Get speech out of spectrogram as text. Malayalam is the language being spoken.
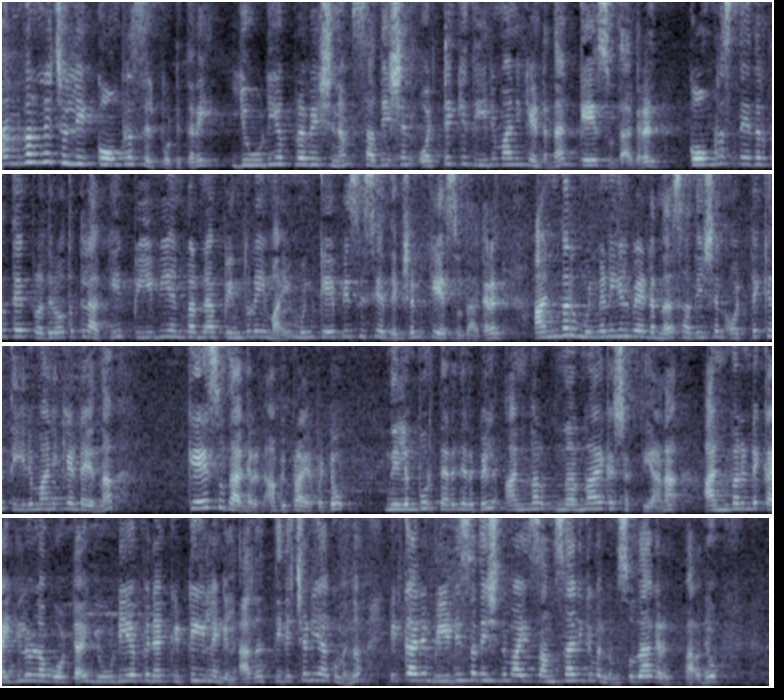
അൻവറിനെ ചൊല്ലി കോൺഗ്രസിൽ പൊട്ടിത്തെറി. യു ഡി എഫ് പ്രവേശനം സതീശൻ ഒറ്റയ്ക്ക് തീരുമാനിക്കേണ്ടെന്ന് കെ സുധാകരൻ. കോൺഗ്രസ് നേതൃത്വത്തെ പ്രതിരോധത്തിലാക്കി പി വി അൻവറിന് പിന്തുണയുമായി മുൻ കെ പി സി സി അധ്യക്ഷൻ കെ സുധാകരൻ. അൻവർ മുന്നണിയിൽ വേണ്ടെന്ന് സതീശൻ ഒറ്റയ്ക്ക് തീരുമാനിക്കേണ്ടതെന്ന് കെ സുധാകരൻ അഭിപ്രായപ്പെട്ടു. നിലമ്പൂർ തെരഞ്ഞെടുപ്പിൽ അൻവർ നിർണായക ശക്തിയാണ്. അൻവറിന്റെ കയ്യിലുള്ള വോട്ട് യു ഡി എഫിന് കിട്ടിയില്ലെങ്കിൽ അത് തിരിച്ചടിയാകുമെന്നും ഇക്കാര്യം വി ഡി സതീശനുമായി സംസാരിക്കുമെന്നും സുധാകരൻ പറഞ്ഞു.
